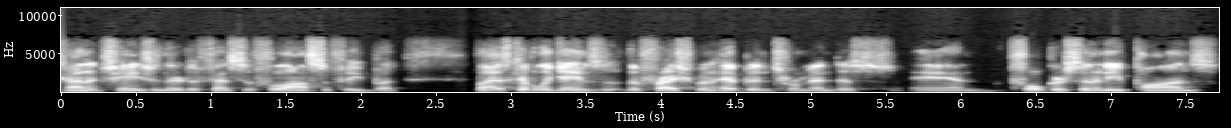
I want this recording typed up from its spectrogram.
kind of changing their defensive philosophy. But last couple of games, the freshmen have been tremendous, and Fulkerson and E. Pons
